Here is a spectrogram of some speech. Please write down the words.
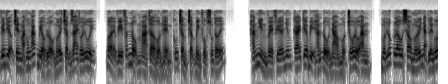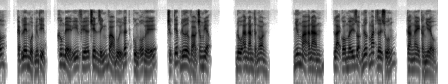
viên thiệu trên mặt hung ác biểu lộ mới chậm rãi thối lui, bởi vì phẫn nộ mà thở hổn hển cũng chầm chậm bình phục xuống tới. Hắn nhìn về phía những cái kia bị hắn đổ nhào một chỗ đồ ăn, một lúc lâu sau mới nhặt lên đũa, kẹp lên một miếng thịt không để ý phía trên dính vào bụi đất cùng ô huế, trực tiếp đưa vào trong miệng. Đồ ăn ăn thật ngon. Nhưng mà ăn ăn, lại có mấy giọt nước mắt rơi xuống, càng ngày càng nhiều,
